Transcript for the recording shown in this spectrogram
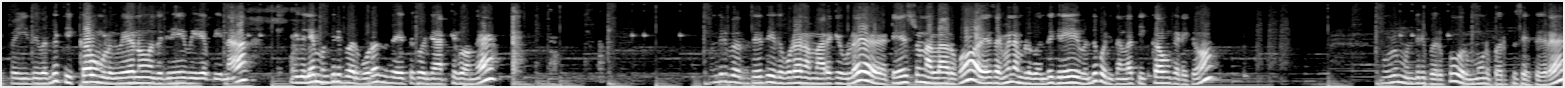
இப்போ இது வந்து திக்காக உங்களுக்கு வேணும் அந்த கிரேவி அப்படின்னா. இதிலே முந்திரி பருப்பு கூட சேர்த்து கொஞ்சம் அரைச்சிக்கோங்க. முந்திரி பருப்பு சேர்த்து இது கூட நம்ம அரைக்கக்குள்ள டேஸ்ட்டும் நல்லாயிருக்கும். அதே சமயம் நம்மளுக்கு வந்து கிரேவி வந்து கொஞ்சம் நல்லா திக்காகவும் கிடைக்கும். முழு முந்திரி பருப்பு ஒரு மூணு பருப்பு சேர்த்துக்கிறேன்.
